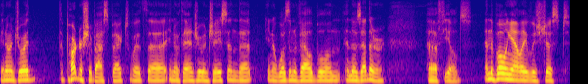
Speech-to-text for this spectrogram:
you know, enjoyed the partnership aspect with uh, you know with Andrew and Jason that you know wasn't available in, in those other uh, fields. And the bowling alley was just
